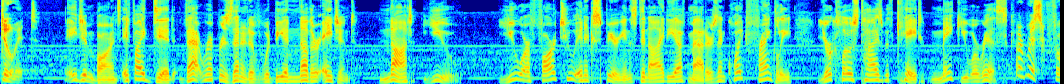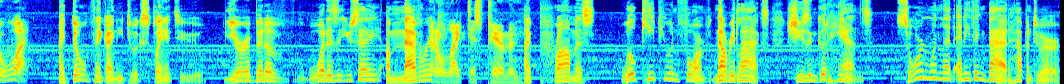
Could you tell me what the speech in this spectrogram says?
do it. Agent Barnes, if I did, that representative would be another agent, not you. You are far too inexperienced in IDF matters, and quite frankly, your close ties with Kate make you a risk. A risk for what? I don't think I need to explain it to you. You're a bit of, what is it you say? A maverick? I don't like this, Pierman. I promise. We'll keep you informed. Now relax. She's in good hands. Soren wouldn't let anything bad happen to her.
